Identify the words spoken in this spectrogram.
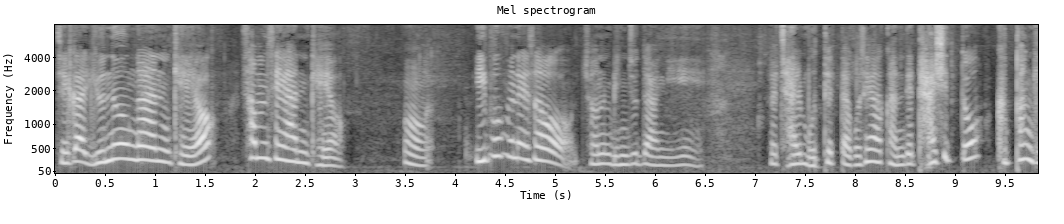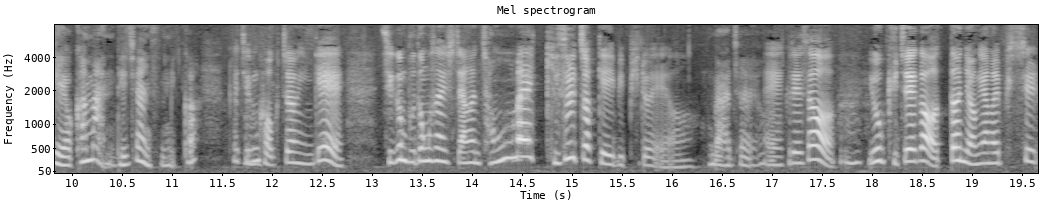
제가 유능한 개혁, 섬세한 개혁, 어, 이 부분에서 저는 민주당이 잘 못했다고 생각하는데 다시 또 급한 개혁하면 안 되지 않습니까? 그러니까 지금 음. 걱정인 게 지금 부동산 시장은 정말 기술적 개입이 필요해요. 맞아요. 네, 그래서 음. 요 규제가 어떤 영향을 미칠,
